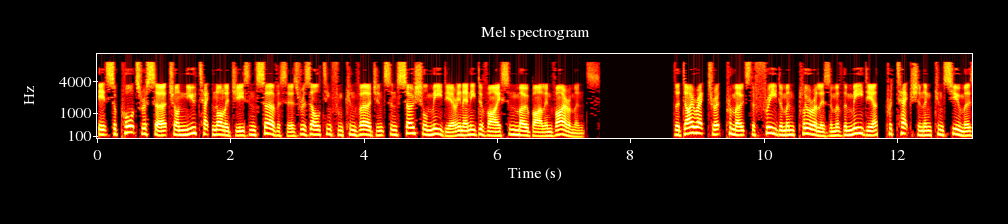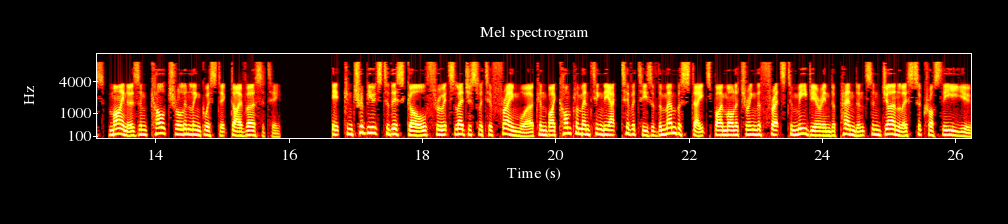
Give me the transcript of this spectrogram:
It supports research on new technologies and services resulting from convergence and social media in any device and mobile environments. The Directorate promotes the freedom and pluralism of the media, protection and consumers, minors and cultural and linguistic diversity. It contributes to this goal through its legislative framework and by complementing the activities of the member states by monitoring the threats to media independence and journalists across the EU.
